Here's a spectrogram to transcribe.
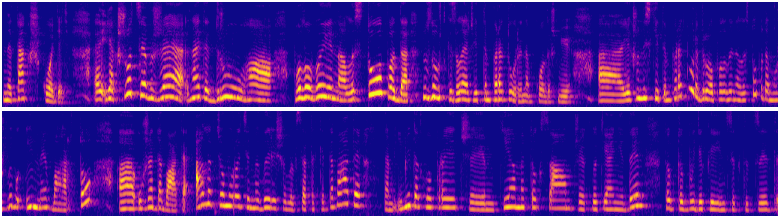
Не так шкодять. Е, Якщо це вже, знаєте, друга половина листопада, ну знову ж таки залежить від температури навколишньої. Е, Якщо низькі температури, друга половина листопада, можливо, і не варто е, уже давати. Але в цьому році ми вирішили все-таки давати там імідаклоприд, чи тіаметоксам, чи клотіанідин, тобто будь-який інсектицид,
